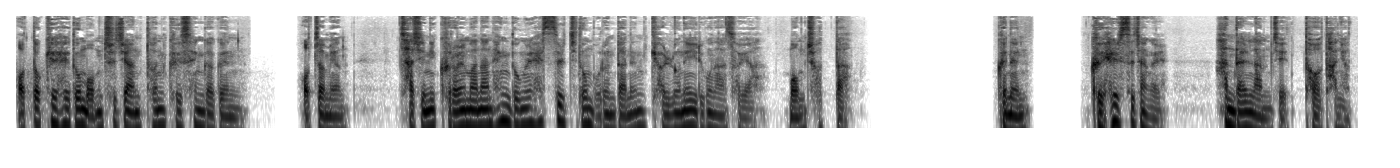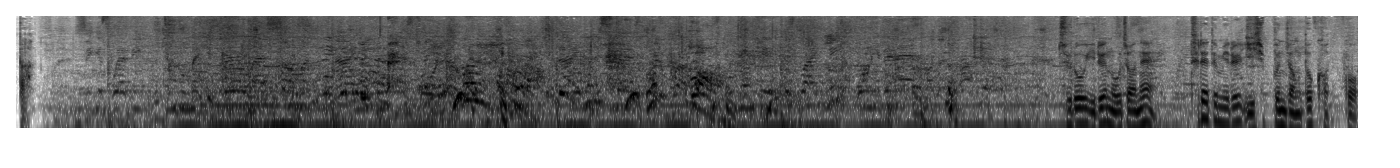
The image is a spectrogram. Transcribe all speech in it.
어떻게 해도 멈추지 않던 그 생각은 어쩌면 자신이 그럴 만한 행동을 했을지도 모른다는 결론에 이르고 나서야 멈췄다. 그는 그 헬스장을 한 달 남짓 더 다녔다. 주로 이른 오전에 트레드밀을 20분 정도 걷고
